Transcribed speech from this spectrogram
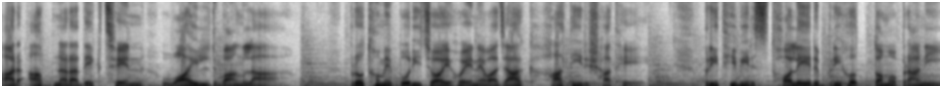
আর আপনারা দেখছেন ওয়াইল্ড বাংলা। প্রথমে পরিচয় হয়ে নেওয়া যাক হাতির সাথে। পৃথিবীর স্থলের বৃহত্তম প্রাণী।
